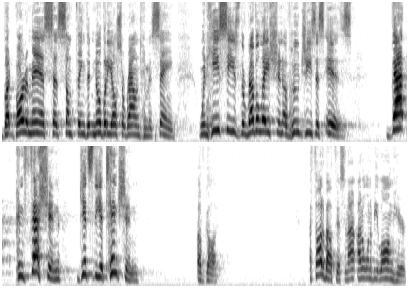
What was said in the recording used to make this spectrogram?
But Bartimaeus says something that nobody else around him is saying. When he sees the revelation of who Jesus is, that confession gets the attention of God. I thought about this, and I, I don't want to be long here.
